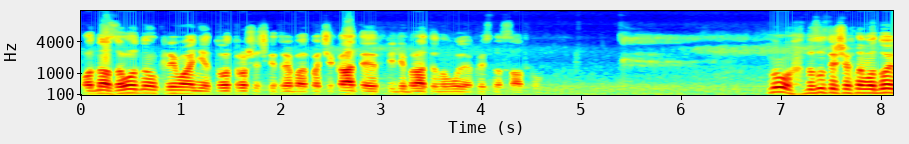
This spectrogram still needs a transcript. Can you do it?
одна за одного клювання, то трошечки треба почекати, підібрати нову якусь насадку. Ну, до зустрічі на водоймах.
